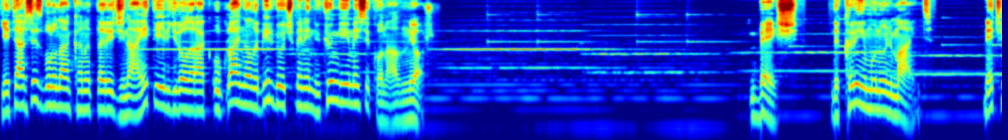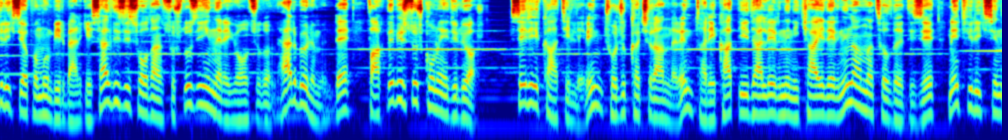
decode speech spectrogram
yetersiz bulunan kanıtları cinayetle ilgili olarak Ukraynalı bir göçmenin hüküm giymesi konu alınıyor. 5. The Criminal Mind Netflix yapımı bir belgesel dizisi olan Suçlu Zihinlere Yolculuğun her bölümünde farklı bir suç konu ediliyor. Seri katillerin, çocuk kaçıranların, tarikat liderlerinin hikayelerinin anlatıldığı dizi Netflix'in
